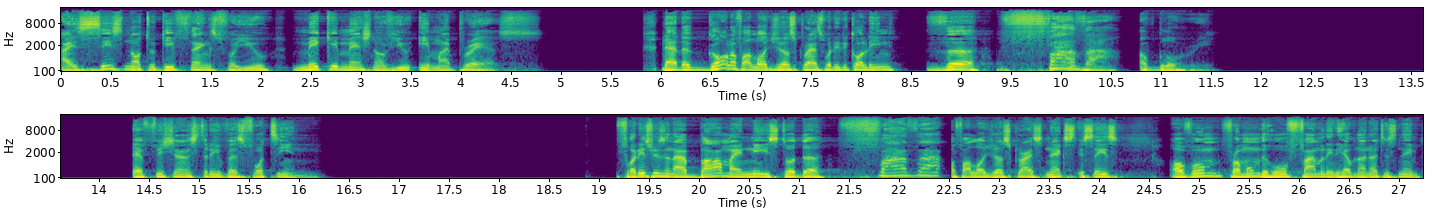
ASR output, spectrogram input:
I cease not to give thanks for you, making mention of you in my prayers. That the God of our Lord Jesus Christ, what did he call him? The Father of glory. Ephesians 3, verse 14. For this reason, I bow my knees to the Father of our Lord Jesus Christ. Next, it says, Of whom, from whom the whole family in heaven and earth is named.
